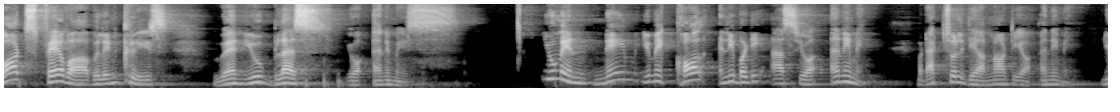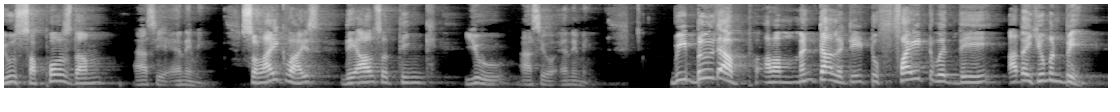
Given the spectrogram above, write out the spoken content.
God's favor will increase when you bless your enemies. You may name, you may call anybody as your enemy, but actually they are not your enemy. You suppose them as your enemy. So likewise, they also think you as your enemy. We build up our mentality to fight with the other human being.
